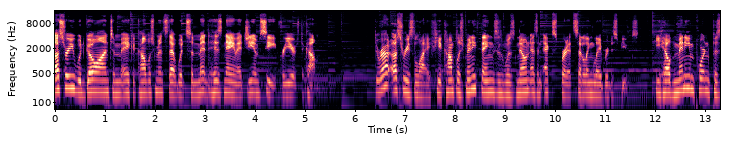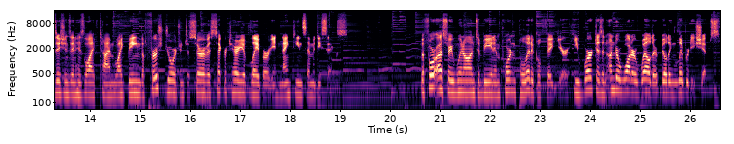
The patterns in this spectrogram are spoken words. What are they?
Usery would go on to make accomplishments that would cement his name at GMC for years to come. Throughout Usery's life, he accomplished many things and was known as an expert at settling labor disputes. He held many important positions in his lifetime, like being the first Georgian to serve as Secretary of Labor in 1976. Before Usery went on to be an important political figure, he worked as an underwater welder building Liberty ships.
